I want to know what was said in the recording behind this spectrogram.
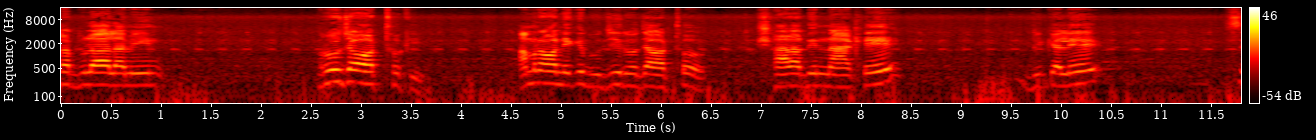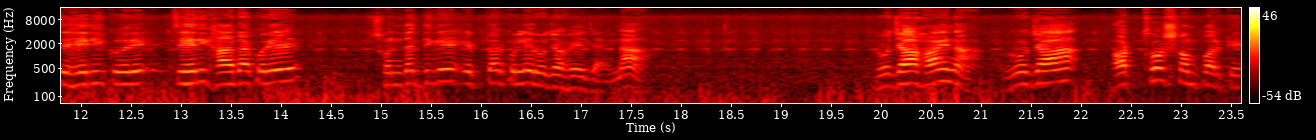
রাবুল আলমিন রোজা অর্থ কি? আমরা অনেকে বুঝি রোজা অর্থ সারাদিন না খেয়ে বিকালে সেহেরি করে, সেহেরি খাওয়া দাওয়া করে সন্ধ্যার দিকে ইফতার করলে রোজা হয়ে যায়। না। রোজা হয় না। রোজা অর্থ সম্পর্কে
